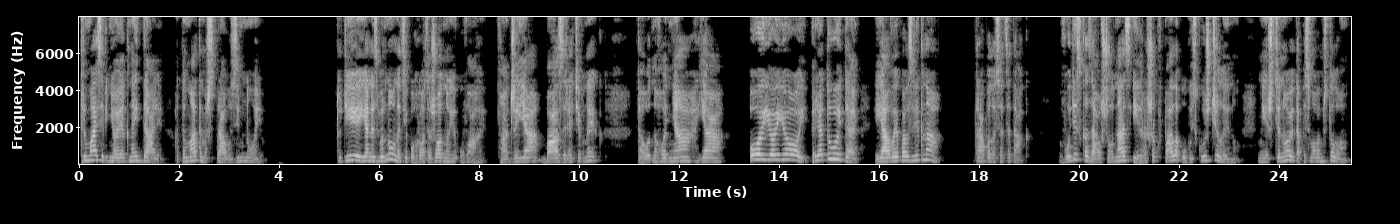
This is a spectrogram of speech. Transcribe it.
тримайся від нього якнайдалі, а то матимеш справу зі мною. Тоді я не звернув на ці погрози жодної уваги, адже я баз рятівник. Та одного дня я. Ой-ой ой, рятуйте! Я випав з вікна. Трапилося це так. Вуді сказав, що одна з іграшок впала у вузьку щілину між стіною та письмовим столом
